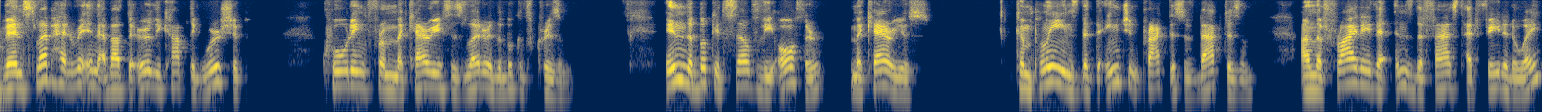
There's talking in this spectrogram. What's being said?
Van Sleb had written about the early Coptic worship, quoting from Macarius's letter, the Book of Chrism. In the book itself, the author, Macarius, complains that the ancient practice of baptism on the Friday that ends the fast had faded away,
